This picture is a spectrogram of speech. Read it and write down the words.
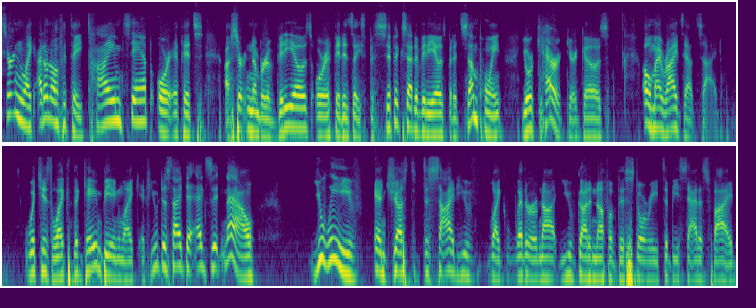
certain like I don't know if it's a time stamp or if it's a certain number of videos or if it is a specific set of videos, but at some point your character goes, "Oh, my ride's outside." Which is like the game being like if you decide to exit now, you leave and just decide you've like whether or not you've got enough of this story to be satisfied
